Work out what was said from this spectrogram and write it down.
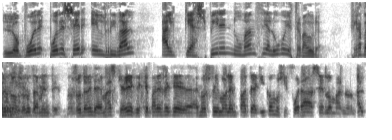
lo puede, puede ser el rival al que aspiren Numancia, Lugo y Extremadura. Fíjate no, lo no, que absolutamente, absolutamente. Además, que oye, que es que parece que hemos firmado el empate aquí como si fuera a ser lo más normal.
